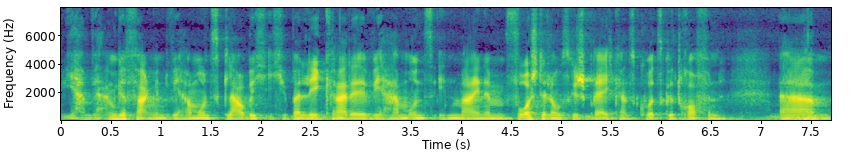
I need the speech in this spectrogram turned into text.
Wie haben wir angefangen? Wir haben uns, glaube ich, ich überlege gerade, wir haben uns in meinem Vorstellungsgespräch ganz kurz getroffen. Ähm,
